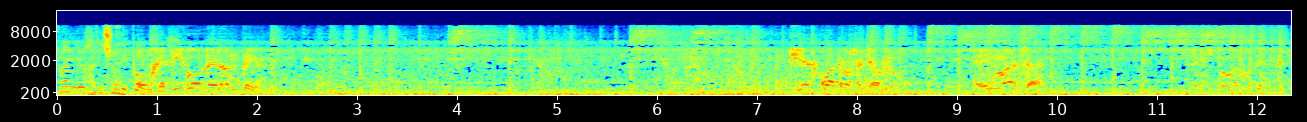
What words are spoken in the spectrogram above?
Fondos insuficientes. Objetivo delante. Diez cuatro, señor. En marcha. ¿Le quito algo de en?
